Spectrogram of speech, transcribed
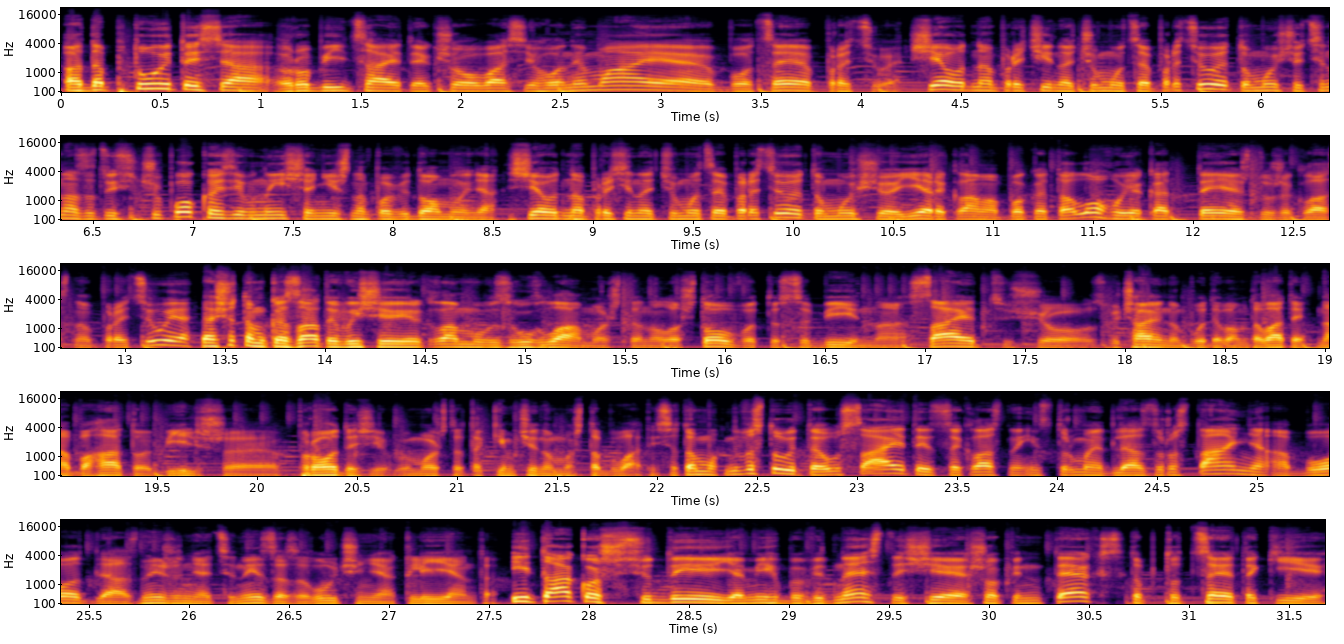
Адаптуйтеся, робіть сайт, якщо у вас його немає, бо це працює. Ще одна причина, чому це працює, тому що ціна за тисячу показів нижча, ніж на повідомлення. Ще одна причина, чому це працює, тому що є реклама по каталогу, яка теж дуже класно працює. Та що там казати, ви ще рекламу з Гугла можете налаштовувати собі на сайт, що звичайно буде вам давати набагато більше продажів. Ви можете таким чином масштабуватися. Тому інвестуйте у сайти, це класний інструмент для зростання або для зниження ціни за залучення клієнта. І також сюди я міг би віднести ще Text, тобто це такі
